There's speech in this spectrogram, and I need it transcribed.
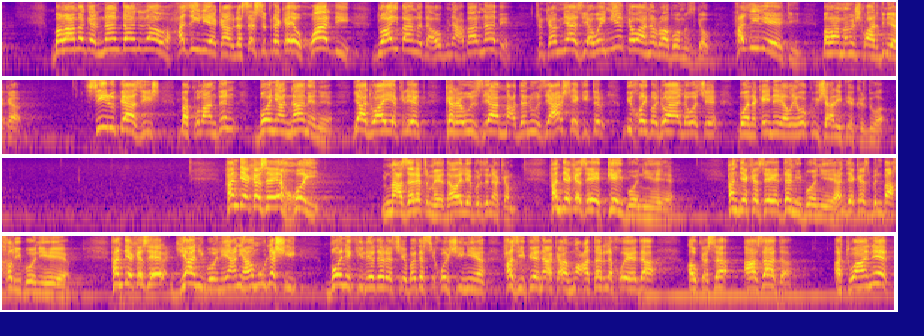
بەڵام ئەگەر ناندانراوە حەزی لەکاو لەسەر سفرەکەی و خواردی دوایی بانگەداوە گوناحبار نابێ چونکە ئەم نیازی ئەوەی نییە کەوا نەڕوا بۆ مزگە و حەزی لێیەتی، بەڵام ئەمەش خواردنێکە. سیر و پیازیش بە کوڵاندن بۆنیان نامێنێ، یا دوایی ئەکرێت کەرەوز یا مەعدەنوز یا هەر شتێکی تر بیخۆی بەدوایە لەوەچێ بۆنەکەی نەیەڵێ وەکو ئیشارەی پێکردووە. هەندێک کەس هەیە خۆی من معزەرەتم هەیە داوای لێبوردن ئەکەم هەندێک کەس هەیە پێی بۆنی هەیە هەندێک کەس هەیە دەمی بۆنی هەیە هەندێک کەس بن باخەڵی بۆنی هەیە هەندێک کەس هەیە گیانی بۆنی یعنی هەموو لەشی بۆنێکی لێ دەرەچێ بەدەستی خۆشی نییە حەزی پێ ناکە معاتەر لە خۆیەدا ئەو کەسە ئازادە ئەتوانێت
